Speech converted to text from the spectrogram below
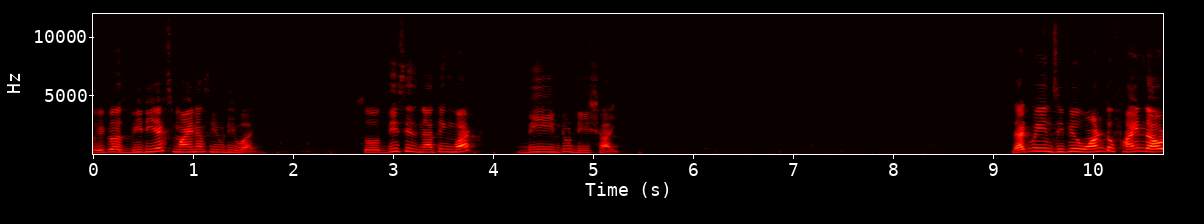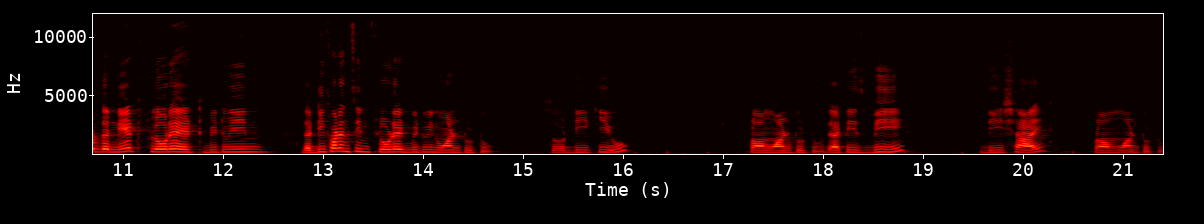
so it was vdx minus udy so this is nothing but b into d psi that means if you want to find out the net flow rate between the difference in flow rate between 1 to 2. So, dq from 1 to 2 that is b d psi from 1 to 2.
